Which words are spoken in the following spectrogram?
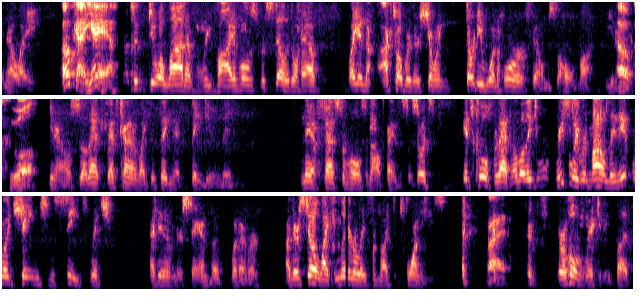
in LA. Okay, yeah, yeah. It doesn't do a lot of revivals, but still it'll have like in October they're showing 31 horror films the whole month. You know. Oh, cool. You know, so that that's kind of like the thing that they do. They and they have festivals and all kinds of stuff. So it's it's cool for that. Although they recently remodeled, they didn't really change the seats, which I didn't understand, but whatever. Uh, they're still like literally from like the twenties. Right. they're, they're, a little rickety, but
